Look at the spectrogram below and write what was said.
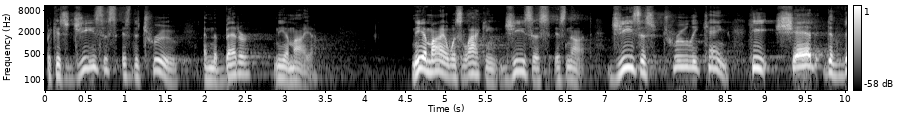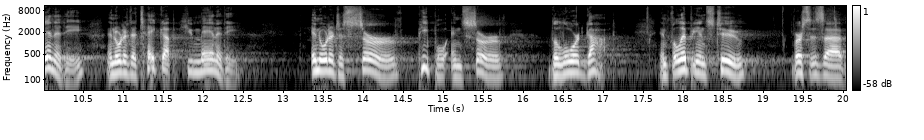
Because Jesus is the true and the better Nehemiah. Nehemiah was lacking, Jesus is not. Jesus truly came. He shed divinity in order to take up humanity, in order to serve people and serve the Lord God. In Philippians 2, verses uh,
